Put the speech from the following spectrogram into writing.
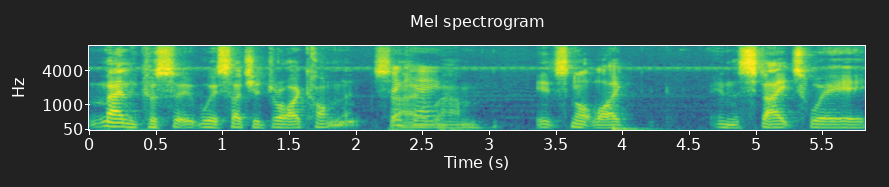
mainly because we're such a dry continent. So Okay. um, it's not like in the states where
